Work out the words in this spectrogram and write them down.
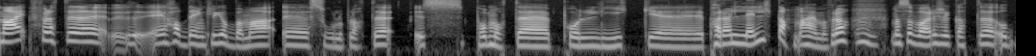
Nei, for at eh, jeg hadde egentlig jobba med uh, soloplate på en måte på lik eh, Parallelt da, med hjemmefra. Men så var det slik at eh, Odd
